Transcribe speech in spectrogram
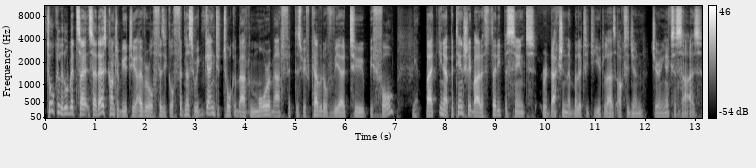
talk a little bit. So, so those contribute to your overall physical fitness. We're going to talk about more about fitness. We've covered off VO2 before, Yep. but you know potentially about a thirty percent reduction in the ability to utilize oxygen during exercise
